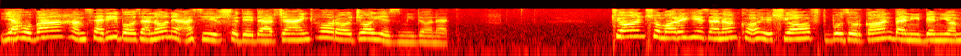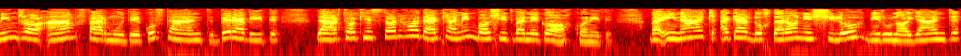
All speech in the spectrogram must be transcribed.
یهوه همسری با زنان اسیر شده در جنگ ها را جایز می داند. چون شماره زنان کاهش یافت. بزرگان بنی بنیامین را امر فرموده. گفتند بروید در تاکستان ها در کمین باشید و نگاه کنید. و اینک اگر دختران شیلوه بیرون آیند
